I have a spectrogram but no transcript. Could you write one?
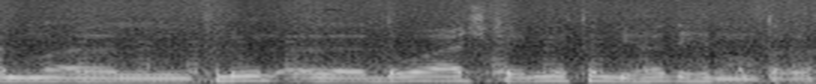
الفلول الدواعش كاملة بهذه المنطقة.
